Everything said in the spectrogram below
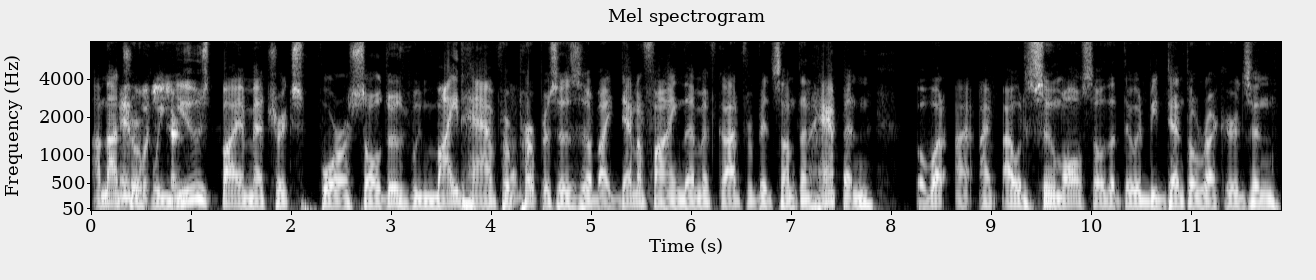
I'm not And sure if we ter- used biometrics for our soldiers. We might have for purposes of identifying them if, God forbid, something happened. But what I, I, I would assume also that there would be dental records and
